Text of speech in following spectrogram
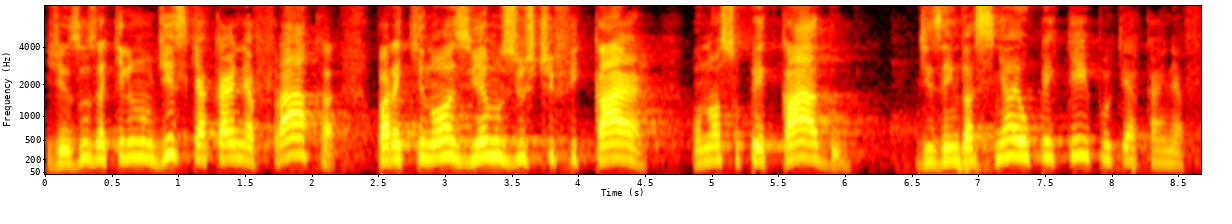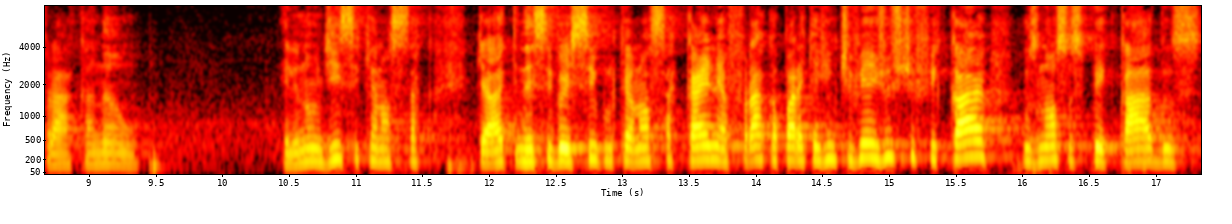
Jesus aqui ele não disse que a carne é fraca para que nós viemos justificar o nosso pecado, dizendo assim: "Ah, eu pequei porque a carne é fraca". Não. Ele não disse que a nossa que a, nesse versículo que a nossa carne é fraca para que a gente venha justificar os nossos pecados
